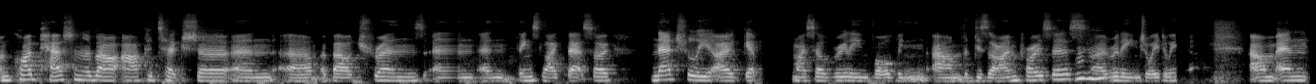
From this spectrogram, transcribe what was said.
I'm quite passionate about architecture and um, about trends and and things like that. So naturally, I get myself really involved in um, the design process. Mm-hmm. I really enjoy doing it. Um, and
